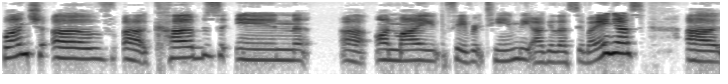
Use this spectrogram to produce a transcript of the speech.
bunch of uh, Cubs in uh, on my favorite team, the Águilas Cibaeñas. Uh,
